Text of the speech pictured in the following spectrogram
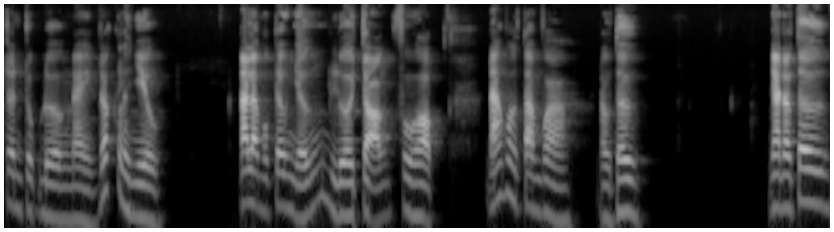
trên trục đường này rất là nhiều. Đây là một trong những lựa chọn phù hợp, đáng quan tâm và đầu tư. Nhà đầu tư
